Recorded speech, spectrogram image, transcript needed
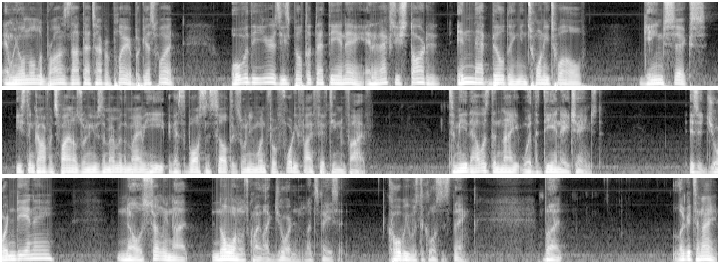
And we all know LeBron's not that type of player. But guess what? Over the years, he's built up that DNA. And it actually started in that building in 2012, game six, Eastern Conference Finals, when he was a member of the Miami Heat against the Boston Celtics, when he went for 45, 15, and 5. To me, that was the night where the DNA changed. Is it Jordan DNA? No, certainly not. No one was quite like Jordan, let's face it. Kobe was the closest thing. But look at tonight.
